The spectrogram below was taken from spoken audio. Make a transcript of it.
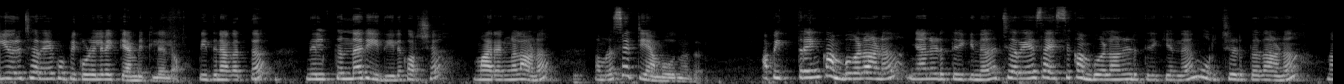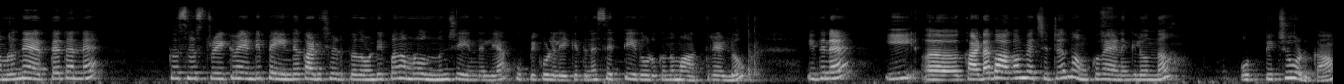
ഈ ഒരു ചെറിയ കുപ്പിക്കുള്ളിൽ വെക്കാൻ പറ്റില്ലല്ലോ. അപ്പം ഇതിനകത്ത് നിൽക്കുന്ന രീതിയിൽ കുറച്ച് മരങ്ങളാണ് നമ്മൾ സെറ്റ് ചെയ്യാൻ പോകുന്നത്. അപ്പം ഇത്രയും കമ്പുകളാണ് ഞാൻ എടുത്തിരിക്കുന്നത്. ചെറിയ സൈസ് കമ്പുകളാണ് എടുത്തിരിക്കുന്നത്. മുറിച്ചെടുത്തതാണ്. നമ്മൾ നേരത്തെ തന്നെ ക്രിസ്മസ് ട്രീക്ക് വേണ്ടി പെയിന്റ് ഒക്കെ അടിച്ചെടുത്തതുകൊണ്ട് ഇപ്പൊ നമ്മൾ ഒന്നും ചെയ്യുന്നില്ല. കുപ്പിക്കുള്ളിലേക്ക് ഇതിനെ സെറ്റ് ചെയ്ത് കൊടുക്കുന്നത് മാത്രമേ ഉള്ളൂ. ഇതിനെ ഈ കടഭാഗം വെച്ചിട്ട് നമുക്ക് വേണമെങ്കിൽ ഒന്ന് ഒട്ടിച്ചു കൊടുക്കാം.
